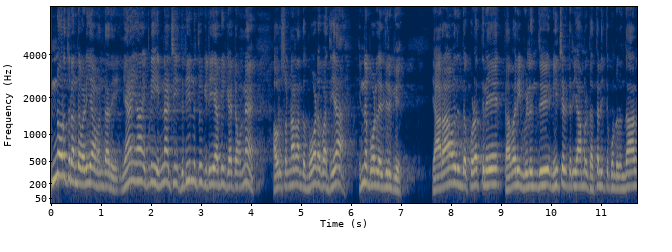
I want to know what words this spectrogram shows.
இன்னொருத்தர் அந்த வழியாக வந்தார். ஏன் ஏன் இப்படி என்னாச்சு? திடீர்னு தூக்கிட்டே அப்படின்னு கேட்ட உடனே அவர் சொன்னார் அந்த போர்டை பார்த்தியா என்ன போர்டில் எழுதியிருக்கு? யாராவது இந்த குளத்திலே தவறி விழுந்து நீச்சல் தெரியாமல் தத்தளித்து கொண்டிருந்தால்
